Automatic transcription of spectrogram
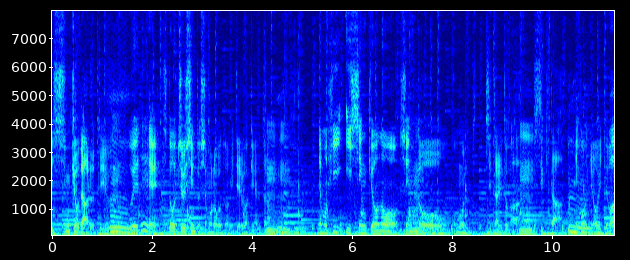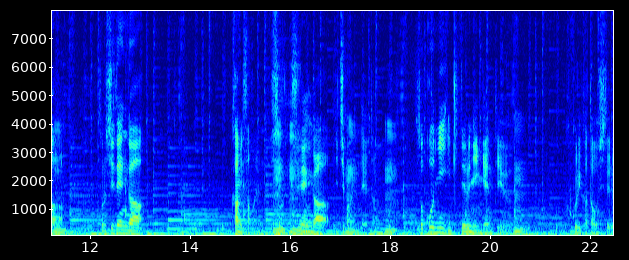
一神教であるっていううん。上で人を中心として物事を見てるわけやったら、うんでも非一神教の神道を重んじたりとかうん。してきたうん。日本においては、うん。その自然が神様や自然が一番やね、たそこに生きてる人間っていううん。くくり方をしてるっ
